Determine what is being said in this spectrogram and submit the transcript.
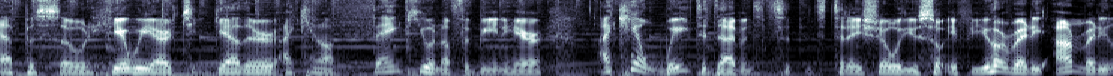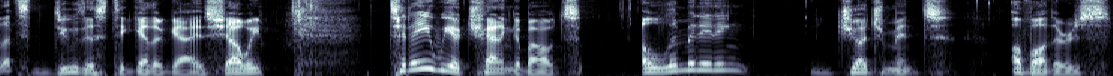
episode. Here we are together. I cannot thank you enough for being here. I can't wait to dive into, t- into today's show with you. So if you're ready, I'm ready. Let's do this together, guys, shall we? Today we are chatting about eliminating judgment of others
